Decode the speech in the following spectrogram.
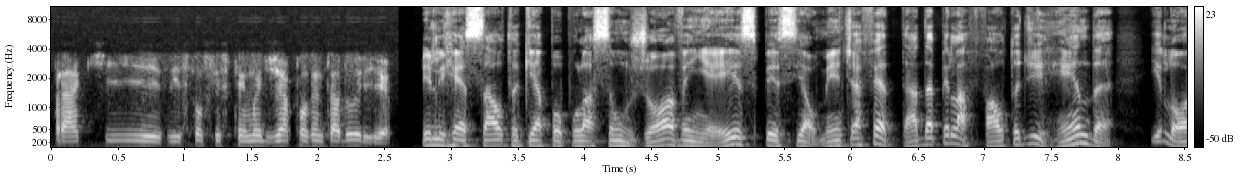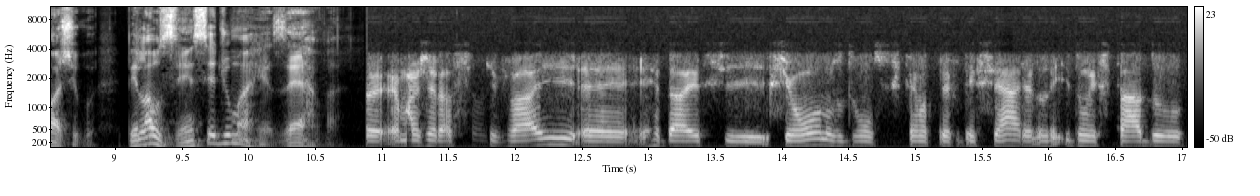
para que exista um sistema de aposentadoria. Ele ressalta que a população jovem é especialmente afetada pela falta de renda e, lógico, pela ausência de uma reserva. É uma geração que vai é, herdar esse, esse ônus de um sistema previdenciário e de um Estado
